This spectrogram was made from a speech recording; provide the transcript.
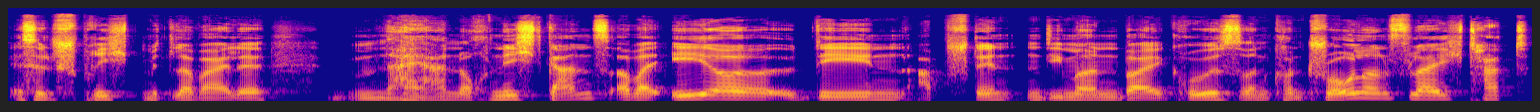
es entspricht mittlerweile, naja, noch nicht ganz, aber eher den Abständen, die man bei größeren Controllern vielleicht hat.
